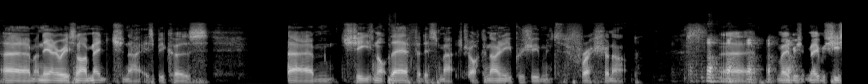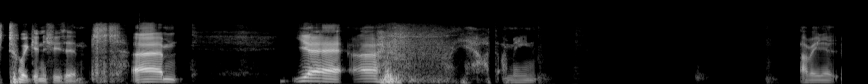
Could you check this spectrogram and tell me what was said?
Um, and the only reason I mention that is because um, she's not there for this match. So I can only presume to freshen up. Uh, maybe maybe she's twigging she's in. Um, yeah, uh, yeah. I- mean, I mean, it,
